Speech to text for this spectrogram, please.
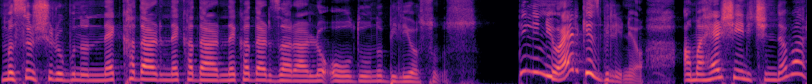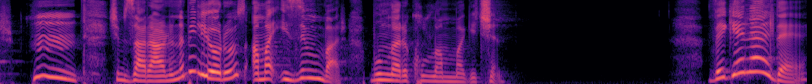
Mısır şurubunun ne kadar ne kadar ne kadar zararlı olduğunu biliyorsunuz. Biliniyor, herkes biliniyor. Ama her şeyin içinde var. Hmm, şimdi zararını biliyoruz ama izin var bunları kullanmak için. Ve genelde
